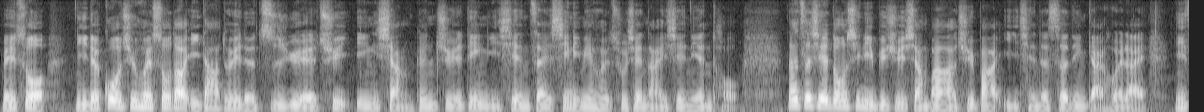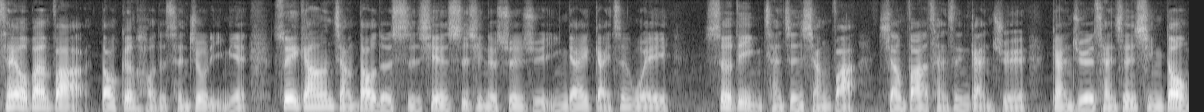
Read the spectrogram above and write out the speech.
没错，你的过去会受到一大堆的制约去影响跟决定，你现在心里面会出现哪一些念头。那这些东西你必须想办法去把以前的设定改回来，你才有办法到更好的成就里面。所以刚刚讲到的实现事情的顺序，应该改正为。设定产生想法，想法产生感觉，感觉产生行动，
